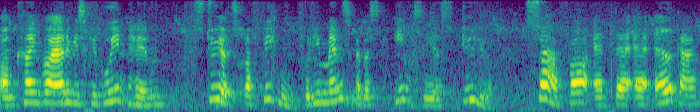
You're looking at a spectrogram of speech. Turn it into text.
omkring, hvor er det, vi skal gå ind henne. Styr trafikken for de mennesker, der skal ind til jeres dyr. Sørg for, at der er adgang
